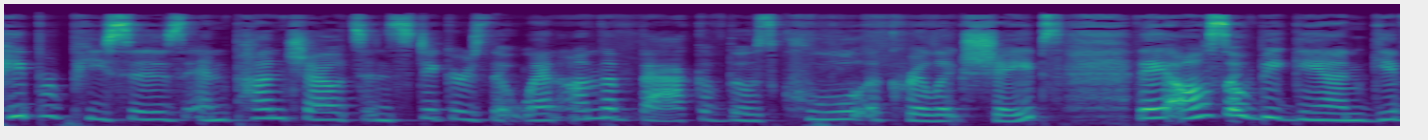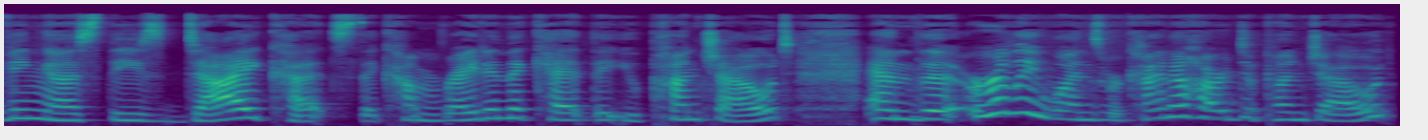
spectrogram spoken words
paper pieces and punch outs and stickers that went on the back of those cool acrylic shapes. They also began giving us these die cuts that come right in the kit that you punch out. And the early ones were kind of hard to punch out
